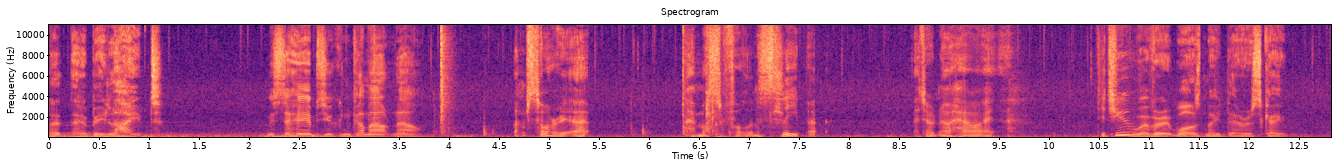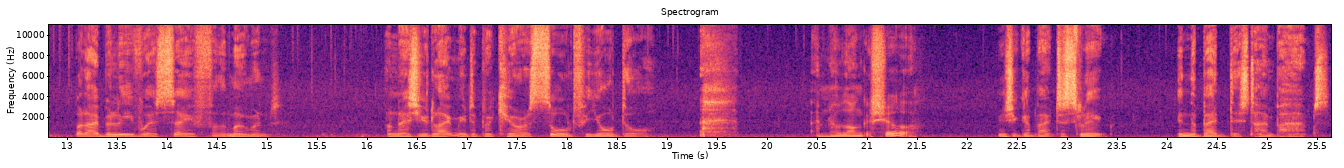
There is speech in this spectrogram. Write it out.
Let there be light. Mr. Hibbs, you can come out now. I'm sorry, I, I must have fallen asleep. I, I don't know how I. Did you? Whoever it was made their escape. But I believe we're safe for the moment. Unless you'd like me to procure a sword for your door. I'm no longer sure. You should go back to sleep. In the bed this time, perhaps.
